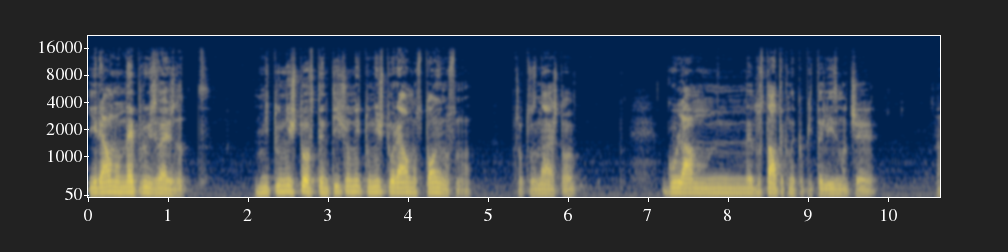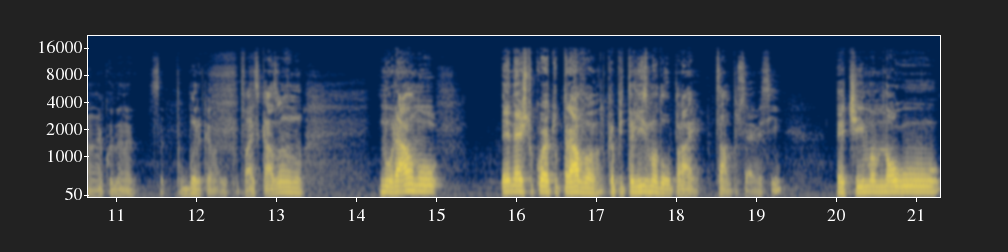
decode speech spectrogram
и реално не произвеждат нито нищо автентично, нито нищо реално стойностно. Защото знаеш, то е голям недостатък на капитализма, че някой да не се побърка нали, по това изказване, но, но реално е нещо, което трябва капитализма да оправи сам по себе си, е, че има много,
